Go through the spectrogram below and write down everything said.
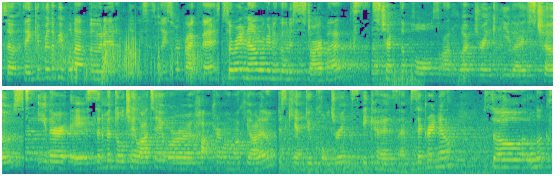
So thank you for the people that voted Louisa's Place for breakfast. So right now we're gonna go to Starbucks. Let's check the polls on what drink you guys chose. Either a cinnamon dolce latte or a hot caramel macchiato. Just can't do cold drinks because I'm sick right now. So looks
